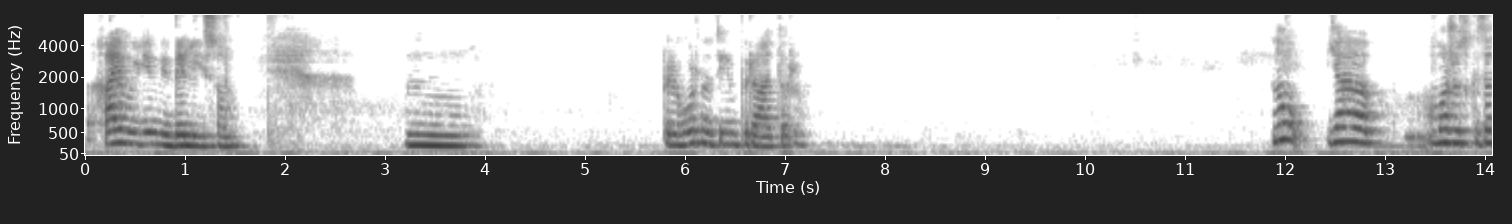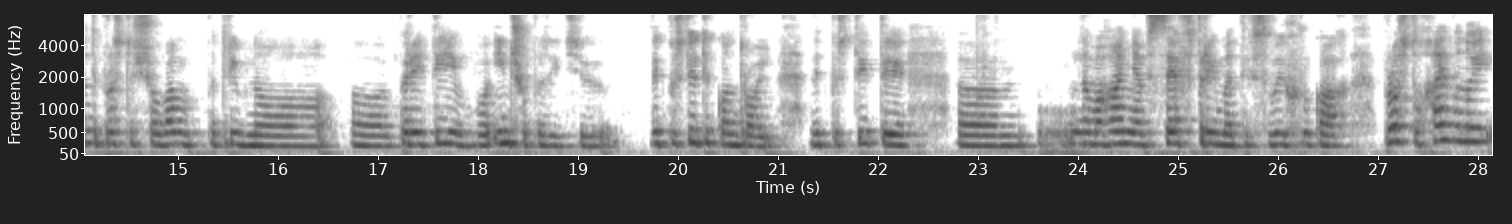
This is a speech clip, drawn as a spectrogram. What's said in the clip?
Хай він іде лісом. Перегорнутий імператор. Ну, я можу сказати просто, що вам потрібно е, перейти в іншу позицію, відпустити контроль, відпустити е, намагання все втримати в своїх руках. Просто хай воно й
